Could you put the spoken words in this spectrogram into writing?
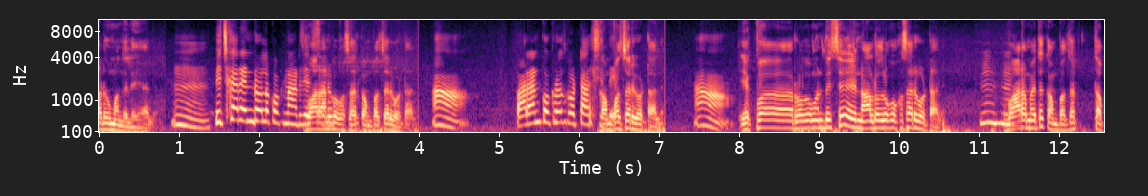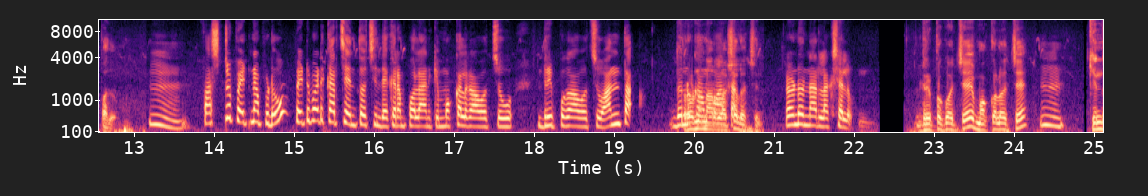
అడుగు మందులు వేయాలి. పిచికారి ఎన్ని రోజులకు ఒక నాడు వారానికి ఒకసారి కంపల్సరీ కొట్టాలి. వారానికి ఒక రోజు కొట్టాల్సిందే కంపల్సరీ కొట్టాలి. ఎక్కువ రోగం అనిపిస్తే నాలుగు రోజులకు ఒకసారి కొట్టాలి. వారం అయితే కంపల్సరీ తప్పదు. ఫస్ట్ పెట్టినప్పుడు పెట్టుబడి ఖర్చు ఎంత వచ్చింది ఎకరం పొలానికి మొక్కలు కావచ్చు డ్రిప్ కావచ్చు అంత రెండున్నర. లక్షలు వచ్చింది. రెండున్నర లక్షలు. డ్రిప్కి వచ్చే మొక్కలు వచ్చే. కింద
